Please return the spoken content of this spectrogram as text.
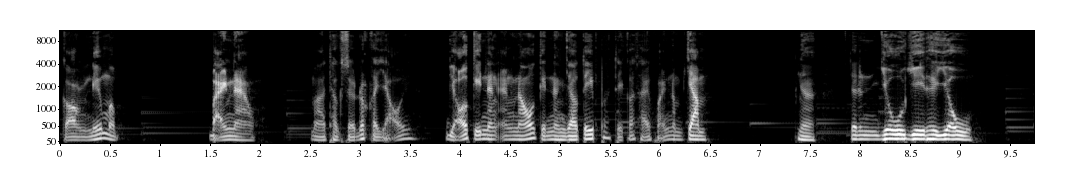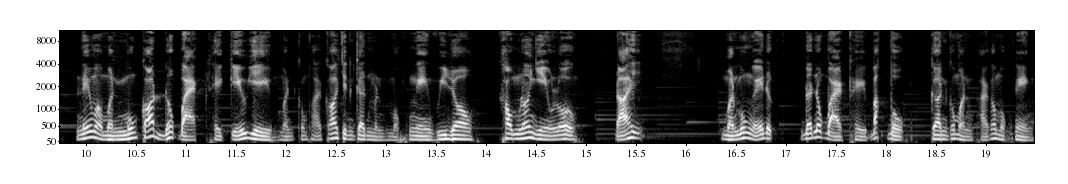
Còn nếu mà bạn nào mà thật sự rất là giỏi giỏi kỹ năng ăn nói, kỹ năng giao tiếp thì có thể khoảng 500 nha. Cho nên dù gì thì dù. Nếu mà mình muốn có được nút bạc thì kiểu gì mình cũng phải có trên kênh mình một ngàn video. Không nói nhiều luôn. Đấy. Mình muốn nghĩ được đến nút bạc thì bắt buộc kênh của mình phải có một ngàn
